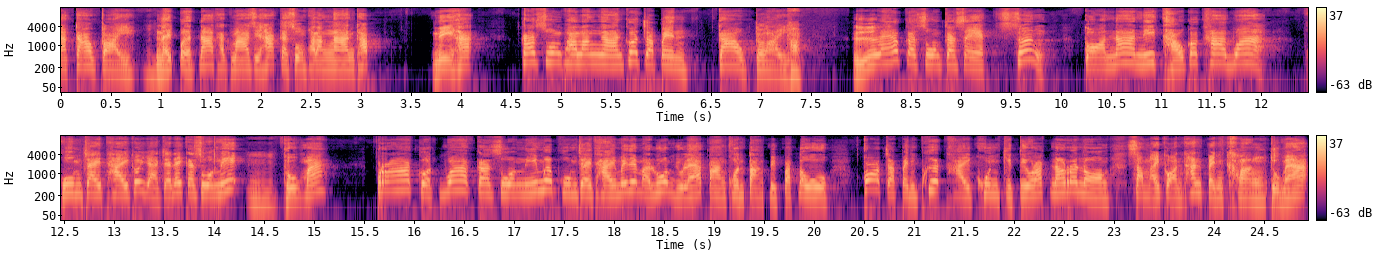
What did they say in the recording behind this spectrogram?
นะก้าวไกล ไหนเปิดหน้าถัดมาสิฮะกระทรวงพลังงานครับ นี่ฮะกระทรวงพลังงานก็จะเป็นก้าวไกลครับ แล้วกระทรวงเกษตร ซึ่งก่อนหน้านี้เขาก็คาดว่า ภูมิใจไทยก็อยากจะได้กระทรวงนี้ อืม ถูกไหมปรากฏว่ากระทรวงนี้เมื่อภูมิใจไทยไม่ได้มาร่วมอยู่แล้ว ต่างคนต่างปิดประตู ก็จะเป็นเพื่อไทยคุณกิติรัตน์นรนอง สมัยก่อนท่านเป็นคลังถูกไหมฮะ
